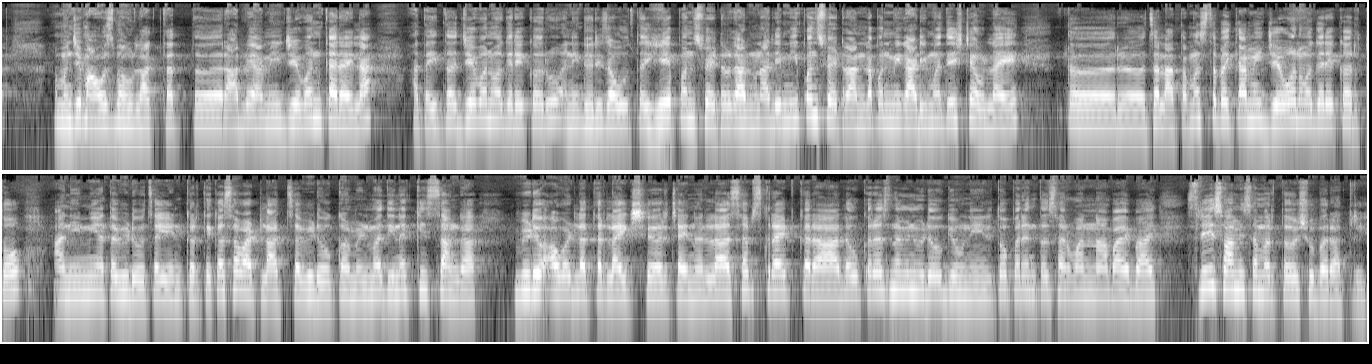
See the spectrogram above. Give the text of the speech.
म्हणजे मावस भाऊ लागतात. तर आलो आहे आम्ही जेवण करायला. आता इथं जेवण वगैरे करू आणि घरी जाऊ. तर हे पण स्वेटर घालून आले. मी पण स्वेटर आणला पण मी गाडीमध्येच ठेवला आहे तर चला आता मस्तपैकी आम्ही जेवण वगैरे करतो आणि मी आता व्हिडिओचा एंड करते. कसा वाटला आजचा व्हिडिओ? कमेंटमध्ये नक्कीच सांगा. व्हिडिओ आवडला तर लाईक शेअर चॅनलला सबस्क्राईब करा. लवकरच नवीन व्हिडिओ घेऊन येईल. तोपर्यंत सर्वांना बाय बाय श्री स्वामी समर्थ. शुभरात्री.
